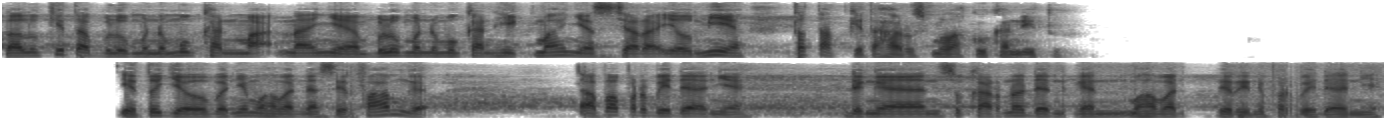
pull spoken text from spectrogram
lalu kita belum menemukan maknanya, belum menemukan hikmahnya secara ilmiah, tetap kita harus melakukan itu. Itu jawabannya Muhammad Nasir. Paham nggak? Apa perbedaannya dengan Soekarno dan dengan Muhammad Nasir ini perbedaannya?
